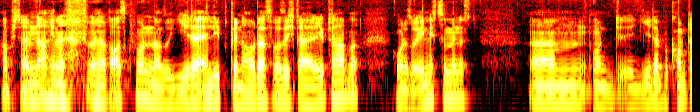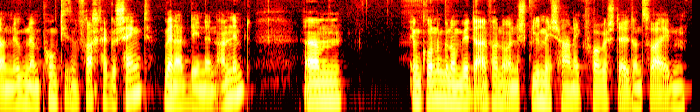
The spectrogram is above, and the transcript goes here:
habe ich dann im Nachhinein herausgefunden. Also jeder erlebt genau das, was ich da erlebt habe. Oder so ähnlich zumindest. Ähm, und jeder bekommt an irgendeinem Punkt diesen Frachter geschenkt, wenn er den dann annimmt. Ähm, Im Grunde genommen wird da einfach nur eine Spielmechanik vorgestellt und zwar eben,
